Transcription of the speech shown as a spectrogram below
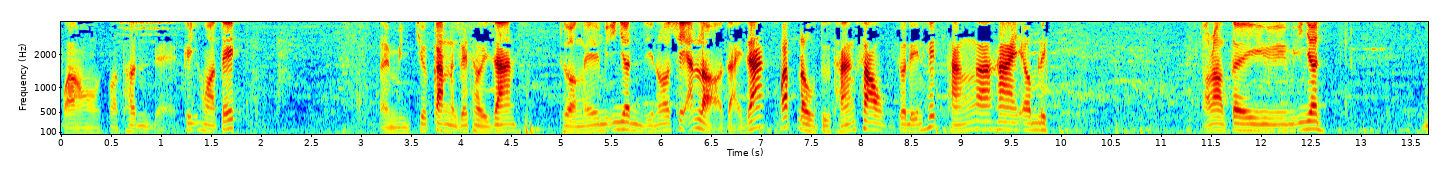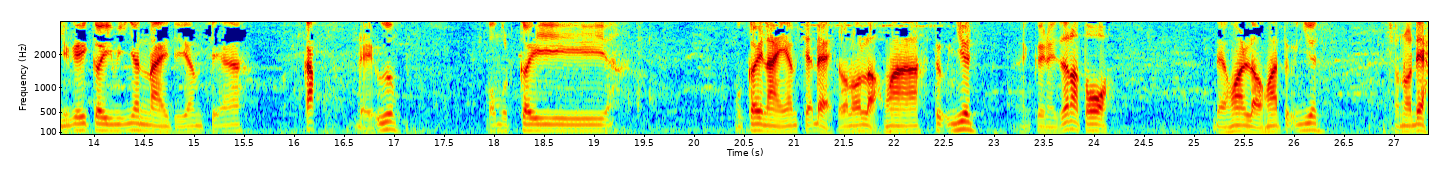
vào vào thân để kích hoa tết. Đây, mình chưa căn được cái thời gian thường ấy, mỹ nhân thì nó sẽ lở giải rác bắt đầu từ tháng sau cho đến hết tháng à, 2 âm lịch. Đó là cây mỹ nhân. Những cái cây mỹ nhân này thì em sẽ cắt để ươm. Có một cây một cây này em sẽ để cho nó lở hoa tự nhiên. Đấy, cây này rất là to. Để hoa lở hoa tự nhiên cho nó đẹp.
